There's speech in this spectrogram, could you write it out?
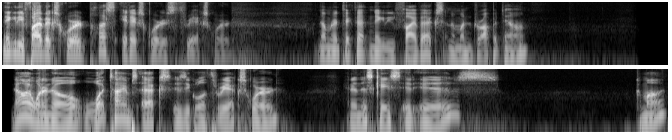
Negative 5x squared plus 8x squared is 3x squared. Now I'm going to take that negative 5x and I'm going to drop it down. Now I want to know what times x is equal to 3x squared. And in this case it is come on,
